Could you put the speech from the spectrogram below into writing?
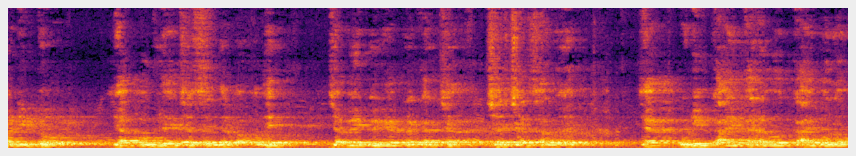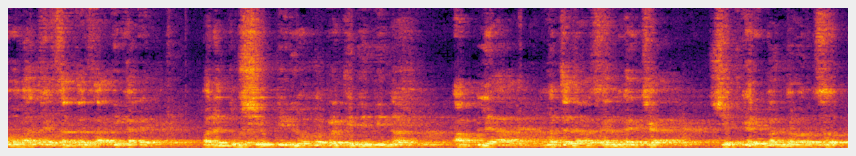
आणि डोक या बोगद्याच्या संदर्भामध्ये ज्या वेगवेगळ्या प्रकारच्या चर्चा चालू आहेत त्या कुणी काय करावं शेवटी लोकप्रतिनिधींना आपल्या मतदारसंघाच्या शेतकरी बांधवांचं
